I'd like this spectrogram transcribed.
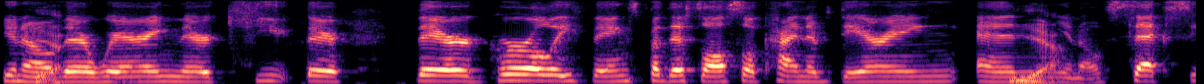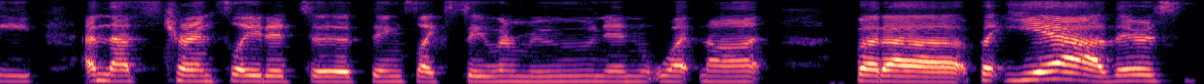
you know, Yeah. they're wearing their cute their their girly things, but it's also kind of daring and Yeah. you know sexy, and that's translated to things like Sailor Moon and whatnot. But uh, but yeah, there's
